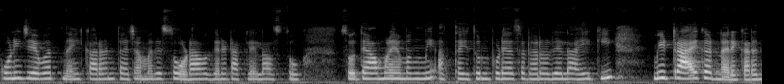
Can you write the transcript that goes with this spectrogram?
कोणी जेवत नाही कारण त्याच्यामध्ये सोडा वगैरे टाकलेला असतो. सो त्यामुळे मग मी आत्ता इथून पुढे असं ठरवलेलं आहे की मी ट्राय करणार आहे. कारण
